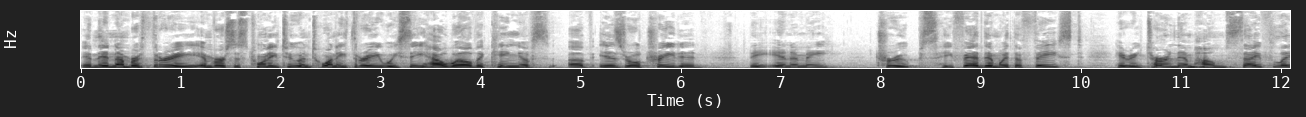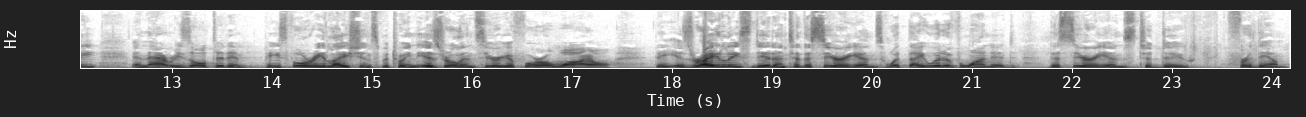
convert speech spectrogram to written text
And then, number three, in verses 22 and 23, we see how well the king of, of Israel treated the enemy troops. He fed them with a feast, he returned them home safely, and that resulted in peaceful relations between Israel and Syria for a while. The Israelis did unto the Syrians what they would have wanted the Syrians to do for them.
